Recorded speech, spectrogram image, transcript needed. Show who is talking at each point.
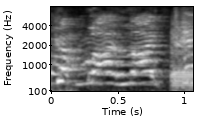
Speaker 1: Got my life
